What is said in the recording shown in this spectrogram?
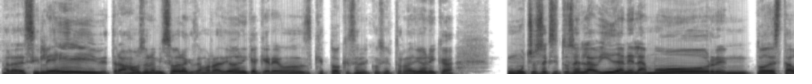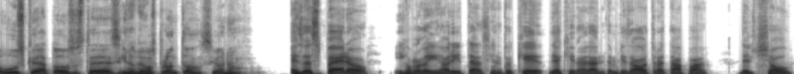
para decirle, hey, trabajamos en una emisora que se llama Radiónica, queremos que toques en el concierto Radiónica. Muchos éxitos en la vida, en el amor, en toda esta búsqueda a todos ustedes. Y nos vemos pronto, ¿sí o no? Eso espero. Y como lo dije ahorita, siento que de aquí en adelante empieza otra etapa del show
